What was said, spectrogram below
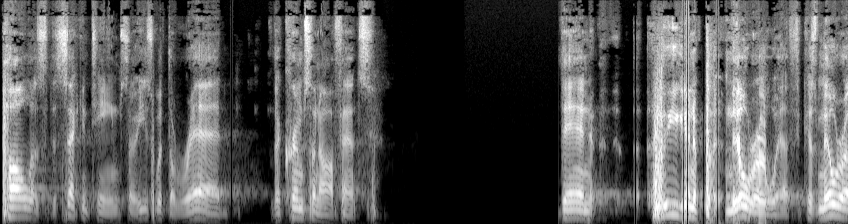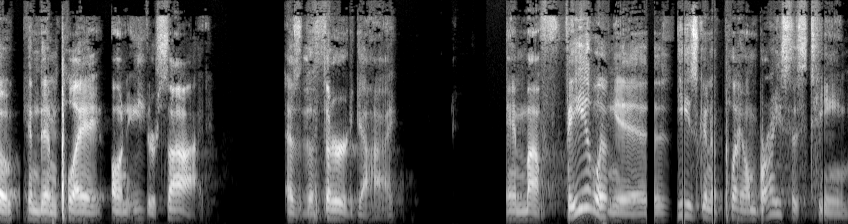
Paul is the second team, so he's with the red, the crimson offense. Then who are you going to put Milroe with? Because Milroe can then play on either side as the third guy. And my feeling is he's going to play on Bryce's team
